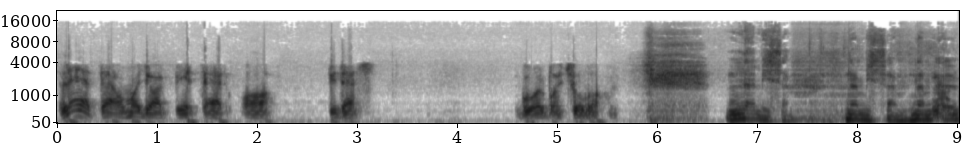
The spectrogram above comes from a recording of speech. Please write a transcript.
Lehet-e a Magyar Péter a Fidesz Gorbacsova? Nem hiszem. Nem hiszem. Nem, nem,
